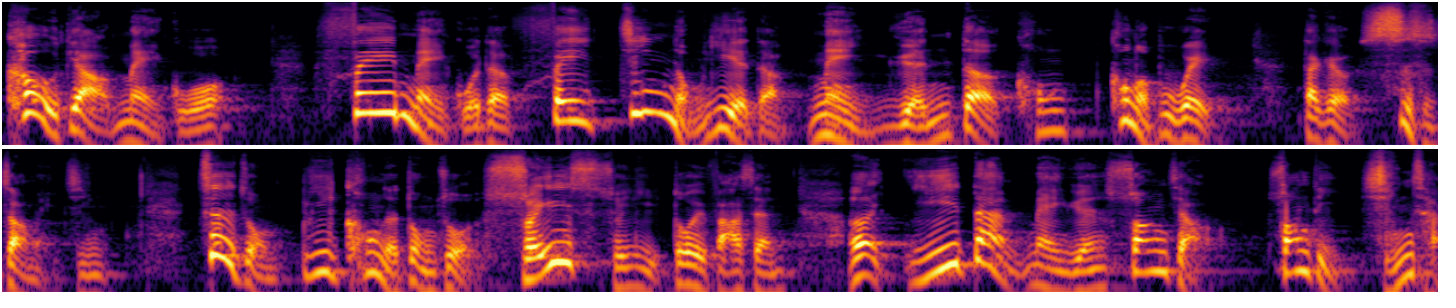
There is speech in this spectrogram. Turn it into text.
扣掉美国非美国的非金融业的美元的空空头部位，大概有四十兆美金。这种逼空的动作随时随地都会发生，而一旦美元双脚双底形成，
